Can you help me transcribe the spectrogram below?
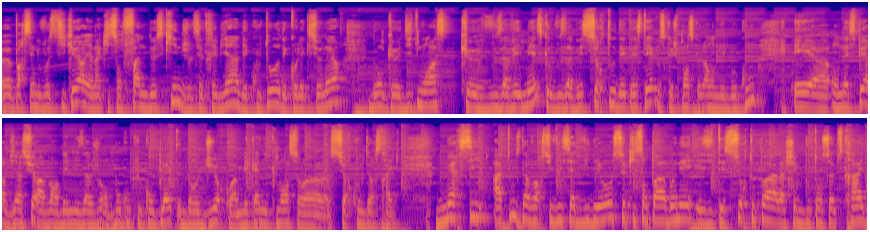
euh, par ces nouveaux stickers, il y en a qui sont fans de skins, je le sais très bien, des couteaux, des collectionneurs. Donc euh, dites-moi ce que vous avez aimé, ce que vous avez surtout détesté, parce que je pense que là on est beaucoup. Et euh, on espère bien sûr avoir des mises à jour beaucoup plus complètes dans le dur, quoi, mécaniquement sur, sur Merci à tous d'avoir suivi cette vidéo. Ceux qui sont pas abonnés, n'hésitez surtout pas à lâcher le bouton subscribe.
